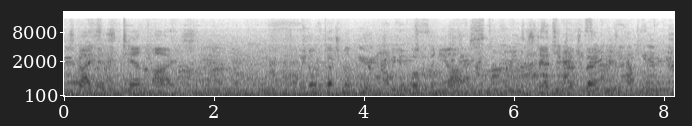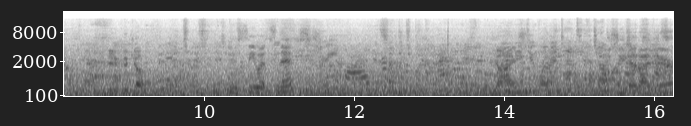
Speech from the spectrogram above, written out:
This guy has 10 eyes. So we don't touch him up here because we can poke him in the eyes. Instead, we touch back here. You did a good job. Do you see what's next? The eyes. Can you see that eye there?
